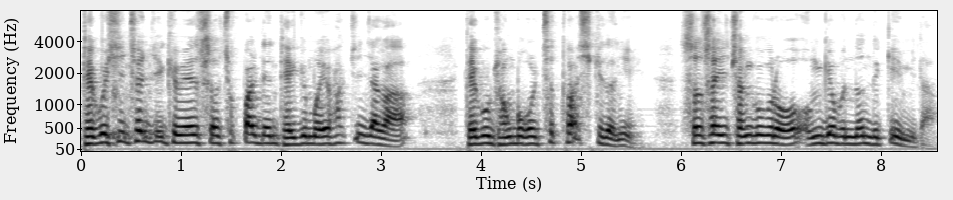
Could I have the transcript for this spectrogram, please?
대구 신천지 교회에서 촉발된 대규모의 확진자가 대구 경북을 초토화시키더니 서서히 전국으로 옮겨붙는 느낌입니다.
